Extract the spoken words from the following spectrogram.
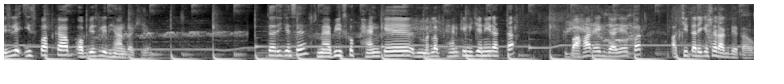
इसलिए इस बात का आप ऑब्वियसली ध्यान रखिए। तरीके से। मैं भी इसको फ़ैन के मतलब फ़ैन के नीचे नहीं रखता, बाहर एक जगह पर अच्छी तरीके से रख देता हूँ।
